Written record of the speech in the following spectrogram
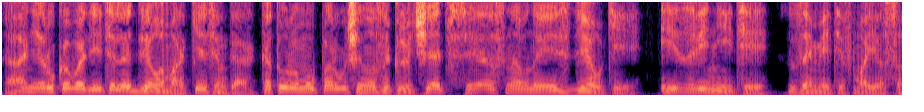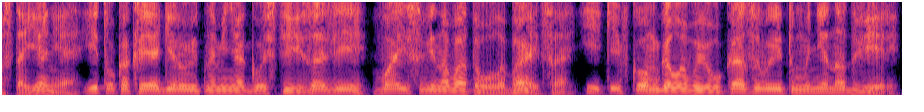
а не руководитель отдела маркетинга, которому поручено заключать все основные сделки. Извините, Заметив мое состояние и то, как реагируют на меня гости из Азии, Вайс виновато улыбается и кивком головы указывает мне на дверь.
